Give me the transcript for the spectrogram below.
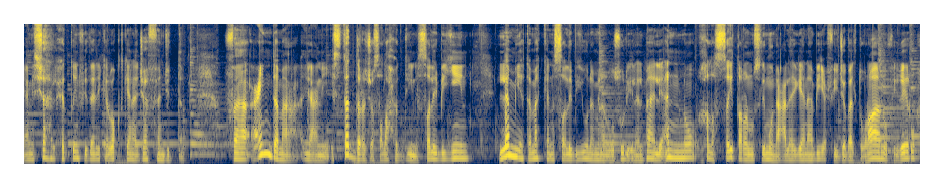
يعني الشهر الحطين في ذلك الوقت كان جافا جدا. فعندما يعني استدرج صلاح الدين الصليبيين لم يتمكن الصليبيون من الوصول إلى الماء لأنه خلص سيطر المسلمون على الينابيع في جبل توران وفي غيره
